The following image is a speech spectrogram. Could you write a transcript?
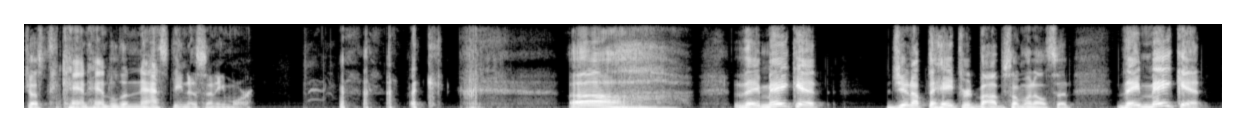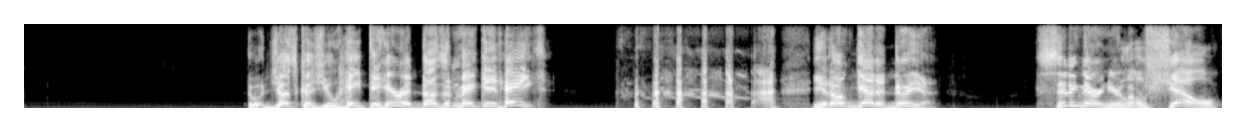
Just can't handle the nastiness anymore. oh, they make it gin up the hatred, Bob. Someone else said. They make it just because you hate to hear it doesn't make it hate. you don't get it, do you? Sitting there in your little shell,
